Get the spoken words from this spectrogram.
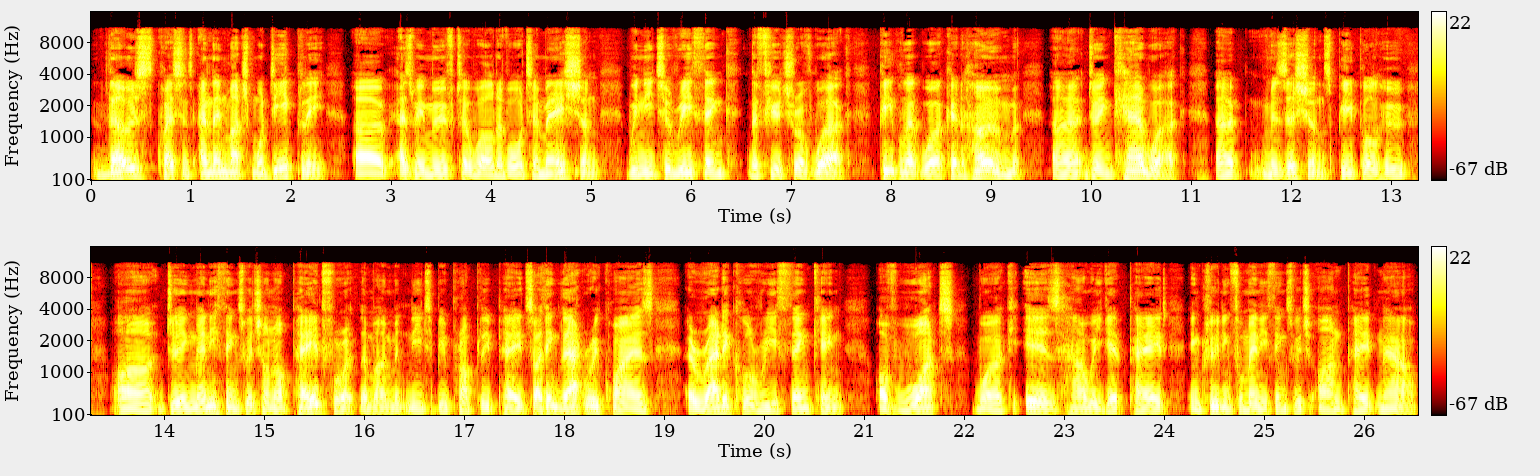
those questions, and then much more deeply, uh, as we move to a world of automation, we need to rethink the future of work. People that work at home uh, doing care work, uh, musicians, people who are doing many things which are not paid for at the moment need to be properly paid. So I think that requires a radical rethinking of what work is, how we get paid, including for many things which aren't paid now,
